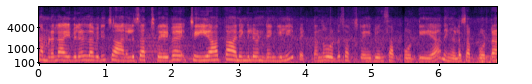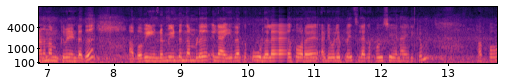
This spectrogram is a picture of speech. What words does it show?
നമ്മുടെ ലൈവിലുള്ളവർ ചാനൽ സബ്സ്ക്രൈബ് ചെയ്യാത്ത ആരെങ്കിലും ഉണ്ടെങ്കിൽ പെട്ടെന്ന് പോയിട്ട് സബ്സ്ക്രൈബ് ചെയ്ത് സപ്പോർട്ട് ചെയ്യുക. നിങ്ങളുടെ സപ്പോർട്ടാണ് നമുക്ക് വേണ്ടത്. അപ്പോൾ വീണ്ടും വീണ്ടും നമ്മൾ ലൈവൊക്കെ കൂടുതലായിട്ട് കുറേ അടിപൊളി പ്ലേസിലൊക്കെ പോയി ചെയ്യാനായിരിക്കും അപ്പോൾ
